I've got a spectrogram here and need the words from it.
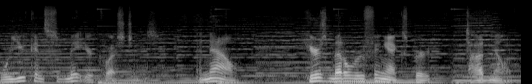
where you can submit your questions. And now, here's metal roofing expert Todd Miller.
